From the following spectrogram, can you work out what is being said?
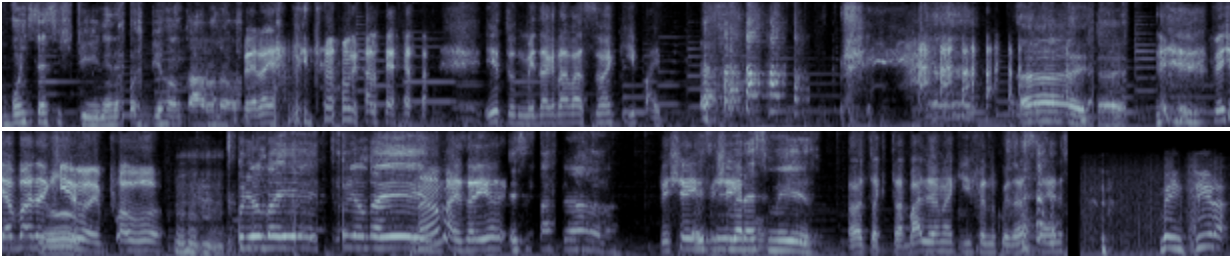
bom de se assistir, né? Negócio de Rantaro, não. Pera aí, rapidão, galera. Ih, tu no meio da gravação aqui, pai. Ai, ai. Fecha a banda aqui, mãe, por favor. Esculhamba ele, esculhamba ele. Não, mas aí, Esse sacana. fecha aí, Esse fecha aí. merece pô. mesmo. Ó, eu tô aqui trabalhando aqui, fazendo coisa séria. Mentira!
